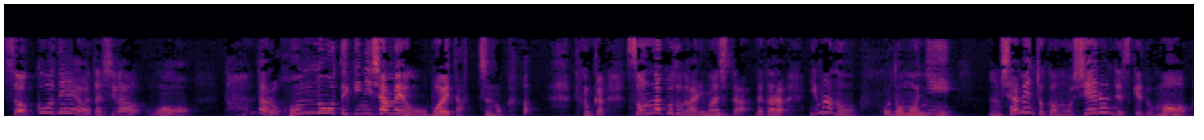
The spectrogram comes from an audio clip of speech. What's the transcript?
そこで私はもう、なんだろう、本能的に斜面を覚えたっつうのか？なんか、そんなことがありました。だから、今の子供に、斜面とかも教えるんですけども、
